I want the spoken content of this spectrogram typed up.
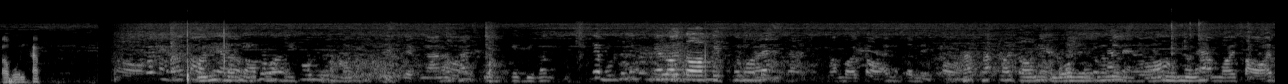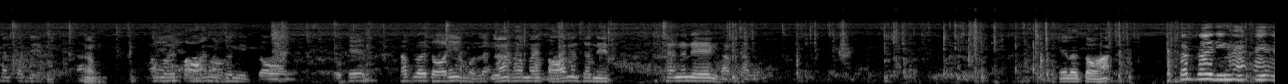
ขอบคุณครับ เนี่ยรอยต่อเก็บหมดแล้วทำรอยต่อให้มันสนิทก่อนครับครับรอยต่อเนี่ยเหลืออยู่ตรงนั้นแหละเหลือหมดแล้วทำรอยต่อให้มันสนิทครับทำรอยต่อให้มันสนิทก่อน โอเค ครับรอยต่อเนี่ยหมดแล้ว นะทำรอยต่อให้มันสนิทแค่นั้นเองครับ ครับเนี่ยรอยต่อฮะก็ไล่ยิงนะไอ้ไอ้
